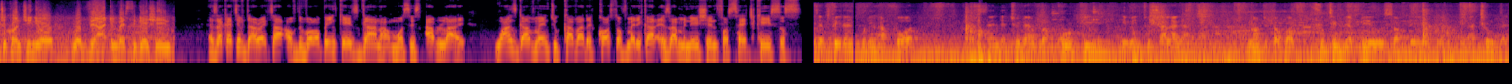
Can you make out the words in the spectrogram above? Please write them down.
to continue with their investigation. Executive Director of Developing Case Ghana, Moses Abdullahi, wants government to cover the cost of medical examination for such cases. The parent couldn't afford to send the children from Kulpi even to Salaga not to talk of footing the bills of the, the, their children.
